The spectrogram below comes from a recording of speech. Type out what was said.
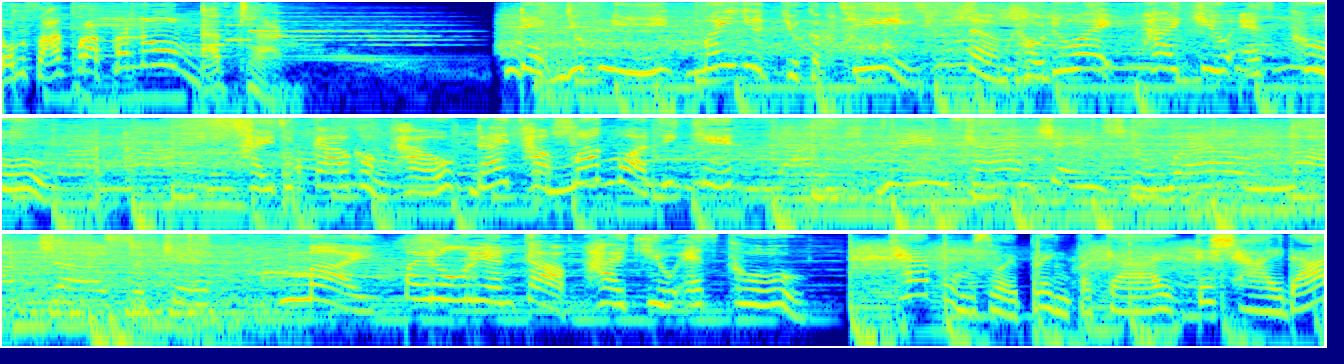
สมสารปรับผ้านุ่ม Attack เด็กยุคนี้ไม่หยุดอยู่กับที่ เสริมเขาด้วย High QS Cool ให้ทุกก้าวของเขาได้ทำมากกว่าที่คิด ใหม่ไปโรงเรียนกับ High QS Cool แค่ผมสวยเปล่งประกาย ก็ชายได้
